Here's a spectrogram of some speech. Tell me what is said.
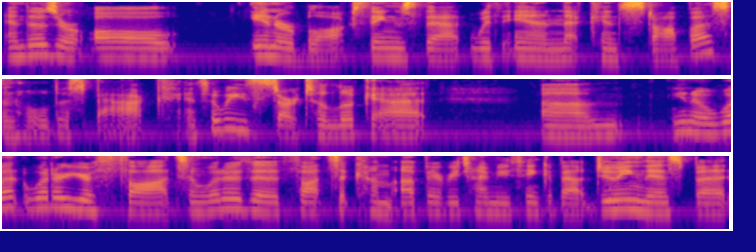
And those are all inner blocks, things that within that can stop us and hold us back. And so we start to look at, um, you know, what what are your thoughts and what are the thoughts that come up every time you think about doing this, but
